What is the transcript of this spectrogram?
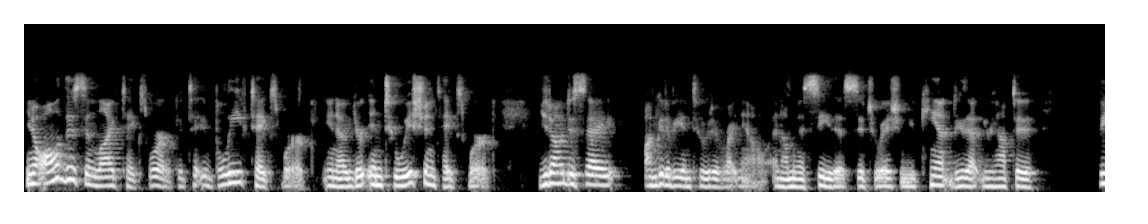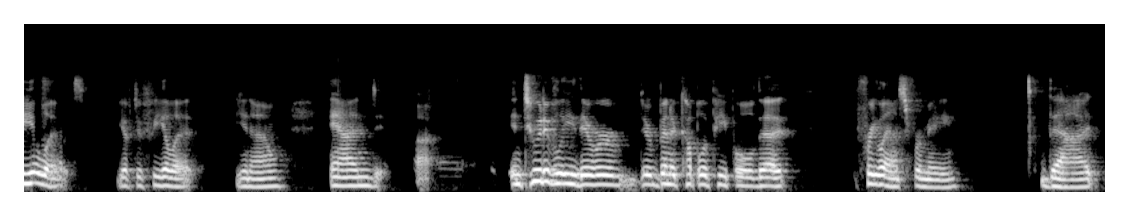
you know, all of this in life takes work. It t- belief takes work. You know, your intuition takes work. You don't just say, "I'm going to be intuitive right now and I'm going to see this situation." You can't do that. You have to feel it. You have to feel it. You know, and intuitively there were there have been a couple of people that freelance for me that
